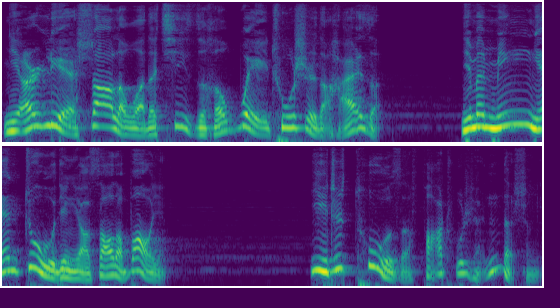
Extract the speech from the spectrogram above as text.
你儿猎杀了我的妻子和未出世的孩子，你们明年注定要遭到报应。一只兔子发出人的声音。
